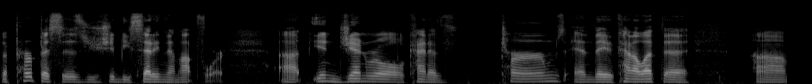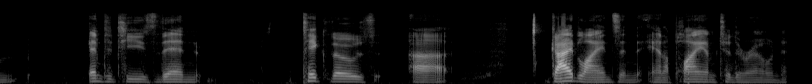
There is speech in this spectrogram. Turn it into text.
the purposes you should be setting them up for. Uh, in general, kind of terms, and they kind of let the um, entities then take those uh, guidelines and, and apply them to their own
